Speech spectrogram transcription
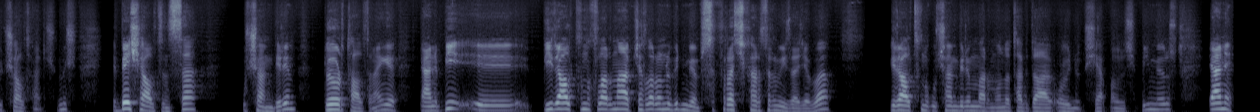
3 altına düşmüş. 5 altınsa uçan birim 4 altına. Yani bir e, bir altınlıklar ne yapacaklar onu bilmiyorum. Sıfıra çıkartır mıyız acaba? Bir altınlık uçan birim var mı? Onda tabii daha oyunu bir şey yapmadığımız için bilmiyoruz. Yani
